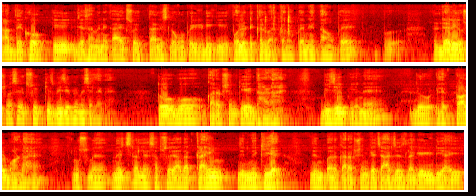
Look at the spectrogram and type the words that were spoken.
आप देखो कि जैसा मैंने कहा 141 लोगों पे ईडी की पॉलिटिकल वर्करों पे, नेताओं पे डेली उसमें से 121 बीजेपी में चले गए। तो वो करप्शन की एक धारणा है। बीजेपी ने जो इलेक्ट्रॉल बॉन्ड आया उसमें नेचुरल है, सबसे ज़्यादा क्राइम जिनने किए, जिन पर करप्शन के चार्जेस लगे ईडी आई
